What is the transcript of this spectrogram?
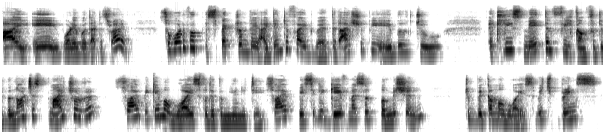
i a whatever that is right so whatever spectrum they identified with that i should be able to at least make them feel comfortable not just my children so i became a voice for the community so i basically gave myself permission to become a voice which brings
